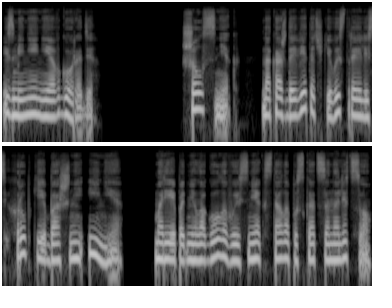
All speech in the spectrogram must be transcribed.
Изменения в городе. Шел снег. На каждой веточке выстроились хрупкие башни иния. Мария подняла голову, и снег стал опускаться на лицо.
